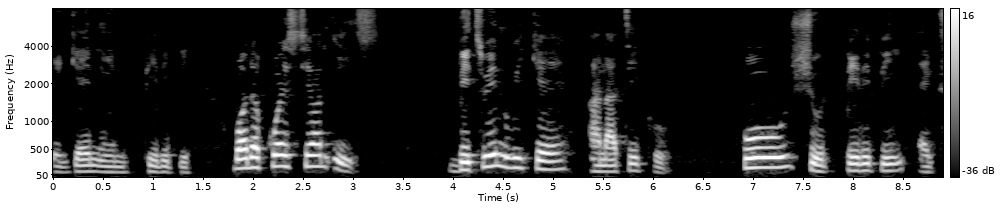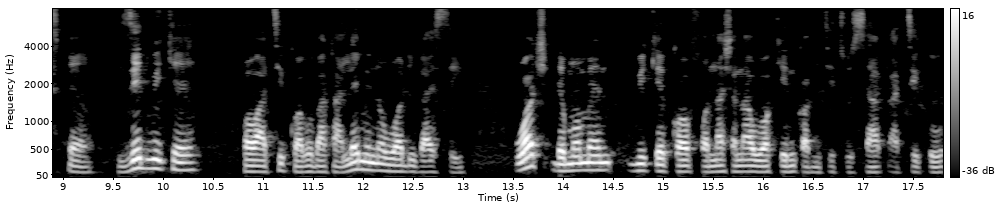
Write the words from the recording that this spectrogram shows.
again in PDP. But the question is, between Wike and Atiku, who should PDP expel? Is it Wike or Atiku Abubakar? Let me know what you guys think. Watch the moment Wike call for National Working Committee to sack Atiku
